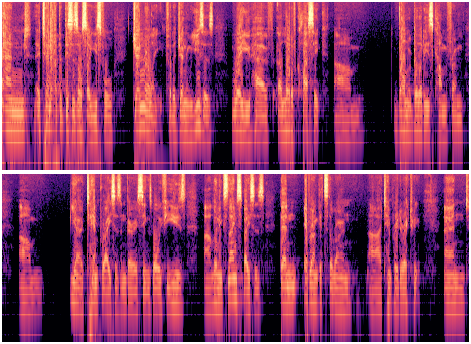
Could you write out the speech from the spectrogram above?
And it turned out that this is also useful generally for the general users where you have a lot of classic um, vulnerabilities come from um, you know, temp races and various things. Well, if you use uh, Linux namespaces, then everyone gets their own uh, temporary directory. And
